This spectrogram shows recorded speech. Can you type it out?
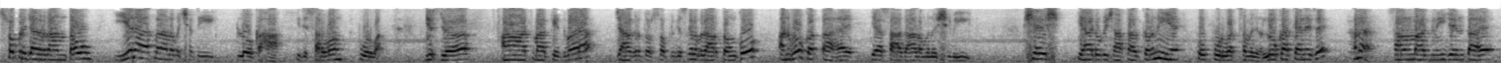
स्वप्न जागृतांत ये आत्मा नश्यति लोक सर्वम पूर्व। जिस आत्मा के द्वारा जागृत और स्वप्न के सकल पदार्थों को अनुभव करता है, यह साधारण मनुष्य भी। शेष यह जो भी शास्त्र करनी है, वो पूर्वत समझना लोका कहने से, है ना? सामान्य आदमी नहीं जानता है,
